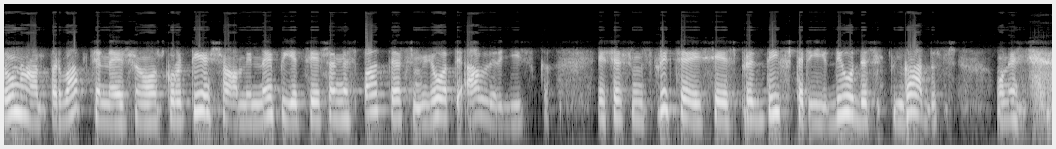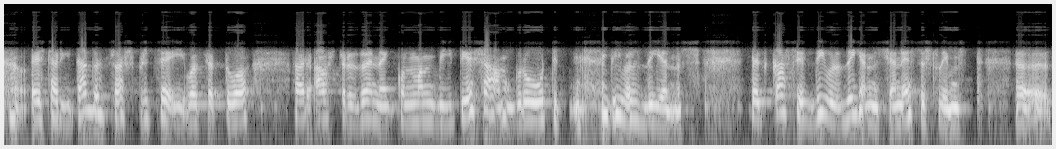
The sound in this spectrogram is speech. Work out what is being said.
runāt par vakcinēšanos, kuru tiešām ir nepieciešama. Es pat esmu ļoti alerģiska. Es esmu spricējusies pret difteriju 20 gadus. Un es, es arī tagad sašpricējos ar to ar AstraZeneca, un man bija tiešām grūti divas dienas. Bet kas ir divas dienas, ja nesaslimst uh,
